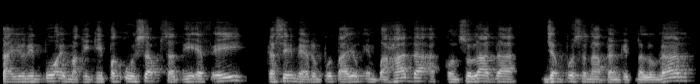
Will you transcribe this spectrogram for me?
Tayo rin po ay makikipag-usap sa DFA kasi meron po tayong embahada at konsulada dyan po sa nabanggit na lugar.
